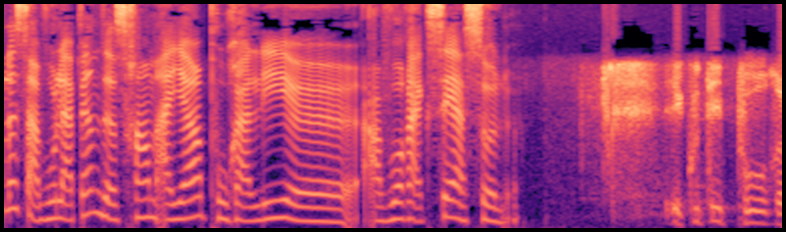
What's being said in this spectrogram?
Là. Ça vaut la peine de se rendre ailleurs pour aller avoir accès à ça. Là. Écoutez, pour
